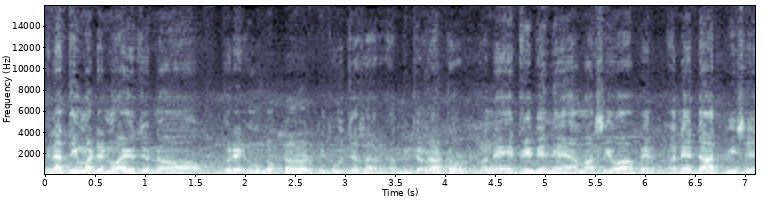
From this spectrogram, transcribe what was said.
જ્ઞાતિ માટેનું આયોજન કરેલું. ડૉક્ટર અર્પિત ઓઝા સર મિત્ર રાઠોડ અને હેદવીબેને આમાં સેવા આપેલ અને દાંત વિશે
